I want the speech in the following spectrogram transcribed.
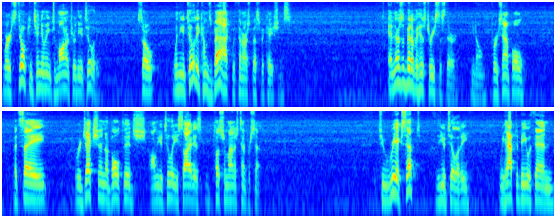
we're still continuing to monitor the utility. So when the utility comes back within our specifications, and there's a bit of a hysteresis there, you know, for example, let's say rejection of voltage on the utility side is plus or minus 10%. To reaccept the utility, we have to be within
